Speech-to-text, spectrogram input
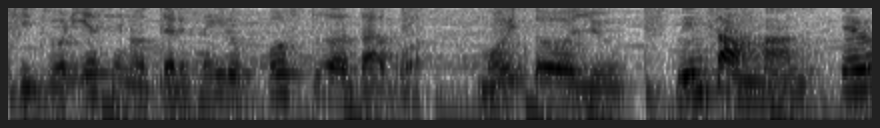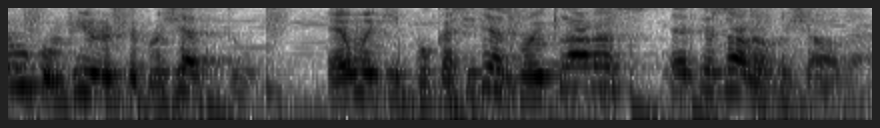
situaríase no terceiro posto da táboa. Moito ollo. Nin tan mal, eu confío neste proxecto. É un equipo que as ideas moi claras e que sabe o que xoga.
